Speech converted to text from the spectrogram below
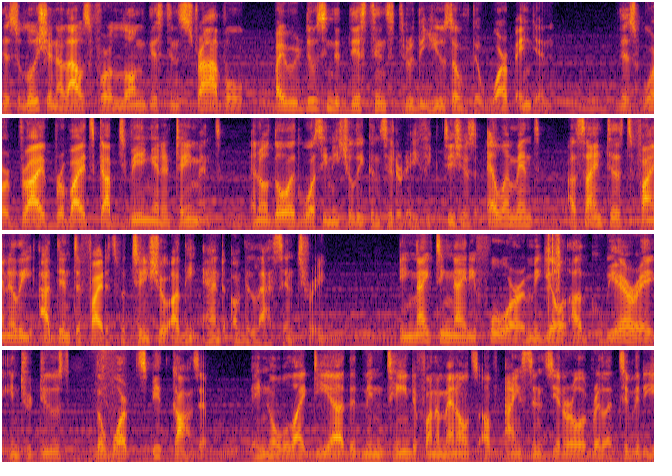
The solution allows for long distance travel by reducing the distance through the use of the warp engine. This warp drive provides captivating entertainment, and although it was initially considered a fictitious element, a scientist finally identified its potential at the end of the last century. In 1994, Miguel Alcubierre introduced the warp speed concept, a novel idea that maintained the fundamentals of Einstein's general relativity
